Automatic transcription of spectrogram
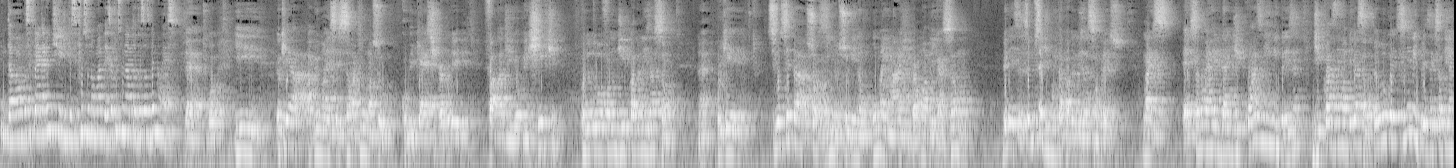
Então você tem a garantia de que se funcionou uma vez, vai funcionar todas as demais. É, boa. E eu queria abrir uma exceção aqui no nosso Cubicast para poder falar de OpenShift quando eu estou falando de padronização. Né? Porque se você está sozinho subindo uma imagem para uma aplicação, beleza, você não precisa de muita padronização para isso. Mas essa não é a realidade de quase nenhuma empresa, de quase nenhuma aplicação. Eu não conheço nenhuma empresa que só tenha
